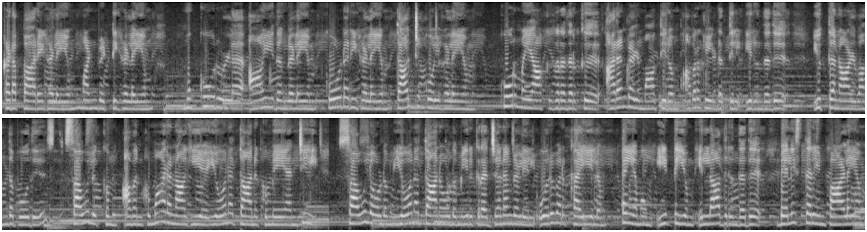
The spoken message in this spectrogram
கடப்பாறைகளையும் மண்வெட்டிகளையும் முக்கூருள்ள ஆயுதங்களையும் கோடரிகளையும் தாற்றுக்கோள்களையும் கூர்மையாக்குகிறதற்கு அறங்கள் மாத்திரம் அவர்களிடத்தில் இருந்தது. யுத்த நாள் வந்தபோது சவுலுக்கும் அவன் குமாரனாகிய யோனத்தானுக்குமே அன்றி சவுலோடும் யோனத்தானோடும் இருக்கிற ஜனங்களில் ஒருவர் கையிலும் பட்டயமும் ஈட்டியும் இல்லாதிருந்தது. பெலிஸ்தரின் பாளையம்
